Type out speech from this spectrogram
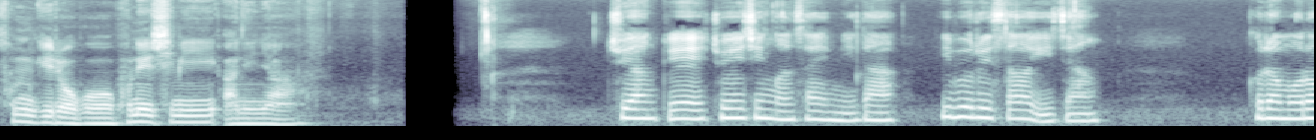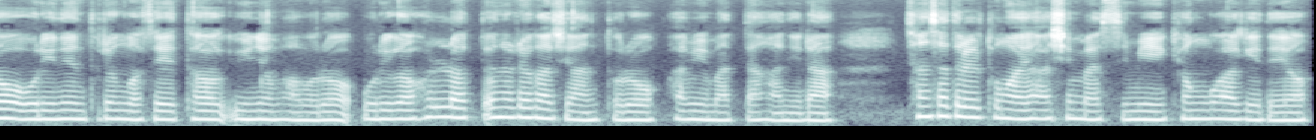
섬기려고 보내심이 아니냐 주양교회 조혜진 권사입니다. 히브리서 2장 그러므로 우리는 들은 것에 더 유념함으로 우리가 홀로 떠내려가지 않도록 함이 마땅하니라. 천사들을 통하여 하신 말씀이 경고하게 되어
